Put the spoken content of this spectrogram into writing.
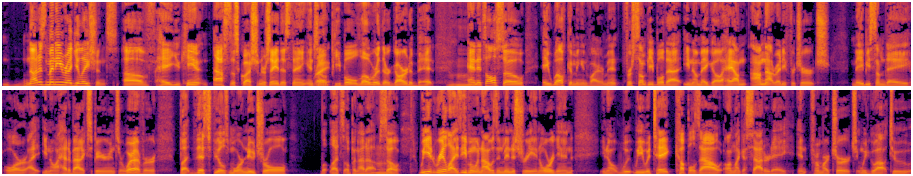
not as many regulations of hey you can't ask this question or say this thing. And so Right. people lower their guard a bit. Mm-hmm. And it's also a welcoming environment for some people that you know may go hey i'm i'm not ready for church. Maybe someday or i you know i had a bad experience or whatever but this feels more neutral. Let's open that up. Hmm. So we had realized even when i was in ministry in oregon you know we, we would take couples out on like a saturday in, from our church and we'd go out to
